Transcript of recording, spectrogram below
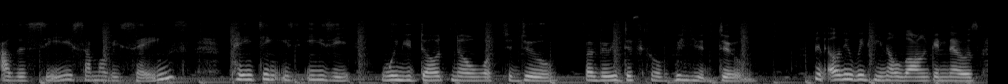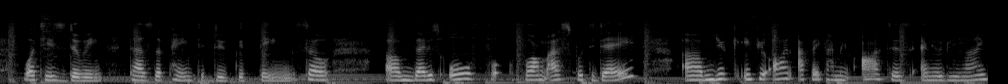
others see. Some of his sayings. Painting is easy when you don't know what to do, but very difficult when you do. And only when he no longer knows what he's doing does the painter do good things. So um, that is all for, from us for today. Um, you, if you are an up and coming artist and you'd like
